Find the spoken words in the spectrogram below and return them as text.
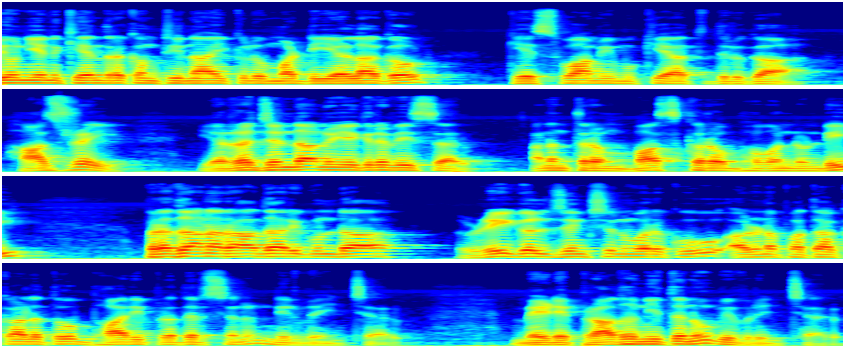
యూనియన్ కేంద్ర కమిటీ నాయకులు మడ్డి ఎళాగౌడ్ కె స్వామి ముఖ్య అతిథులుగా హాజరై ఎర్ర జెండాను ఎగురవేశారు. అనంతరం భాస్కరరావు భవన్ నుండి ప్రధాన రహదారి గుండా రీగల్ జంక్షన్ వరకు అరుణ పతాకాలతో భారీ ప్రదర్శన నిర్వహించారు. మేడే ప్రాధాన్యతను వివరించారు.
